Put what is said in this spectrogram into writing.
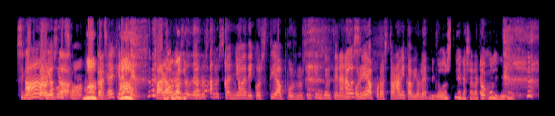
Sinó ah, jo paraules de... penso... Ah, Pensava que era ah. com paraules Vale, de Déu Nostre Senyor. Dic, hòstia, doncs no sé quin Déu tenen No, a sí. Corea, però està una mica violent. Digo, hòstia, que serà catòlic. tot.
